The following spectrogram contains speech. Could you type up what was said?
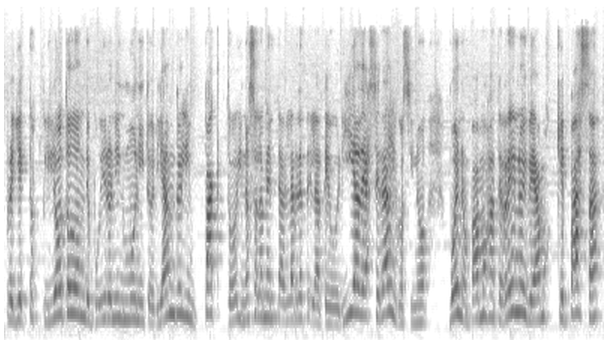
proyectos piloto donde pudieron ir monitoreando el impacto y no solamente hablar desde la teoría de hacer algo, sino, bueno, vamos a terreno y veamos qué pasa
